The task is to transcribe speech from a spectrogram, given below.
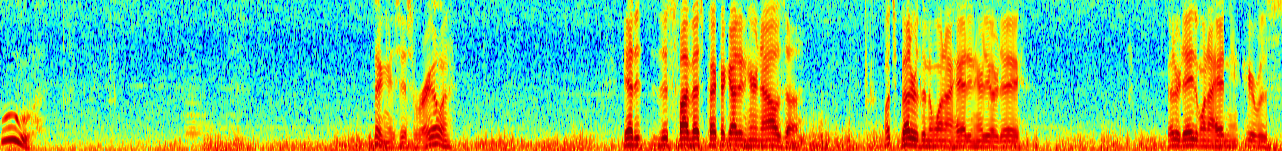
Woo. Thing is just railing. Yeah, this 5S pack I got in here now is uh, much better than the one I had in here the other day. The other day, the one I had in here was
